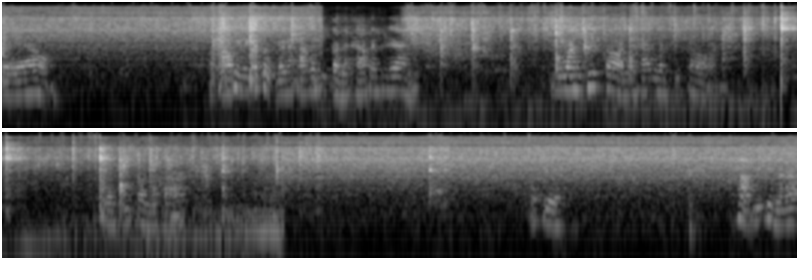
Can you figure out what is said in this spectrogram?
แล้วกะเพราพี่นุ้ยก็สุกแล้วนะคะเพื่อนก่อนนะคะเพื่อนๆดูวันพริกก่อนนะคะดูวันพริกก่อนวันพริกก่อนนะคะโอเคขาดนิดหนึ่งแล้ว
